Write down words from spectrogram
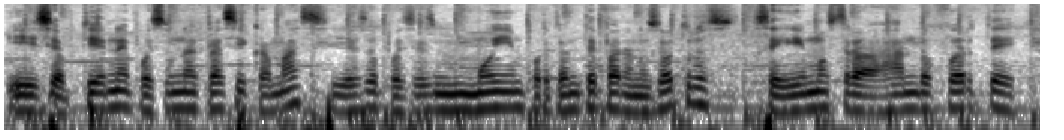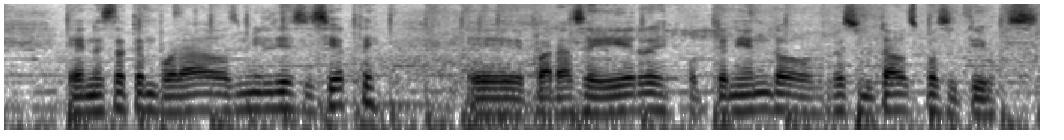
y se obtiene pues una clásica más y eso pues es muy importante para nosotros. Seguimos trabajando fuerte en esta temporada 2017 eh, para seguir obteniendo resultados positivos.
